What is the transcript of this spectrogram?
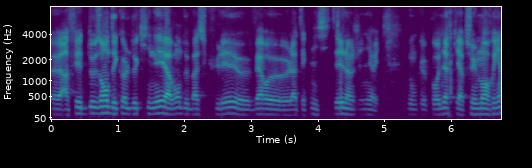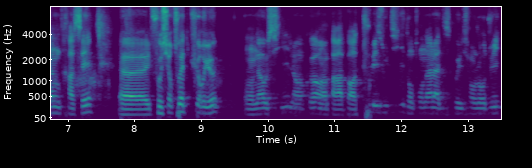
euh, a fait deux ans d'école de kiné avant de basculer euh, vers la technicité, l'ingénierie. Donc pour dire qu'il n'y a absolument rien de tracé, il faut surtout être curieux. On a aussi, là encore, hein, par rapport à tous les outils dont on a à la disposition aujourd'hui,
